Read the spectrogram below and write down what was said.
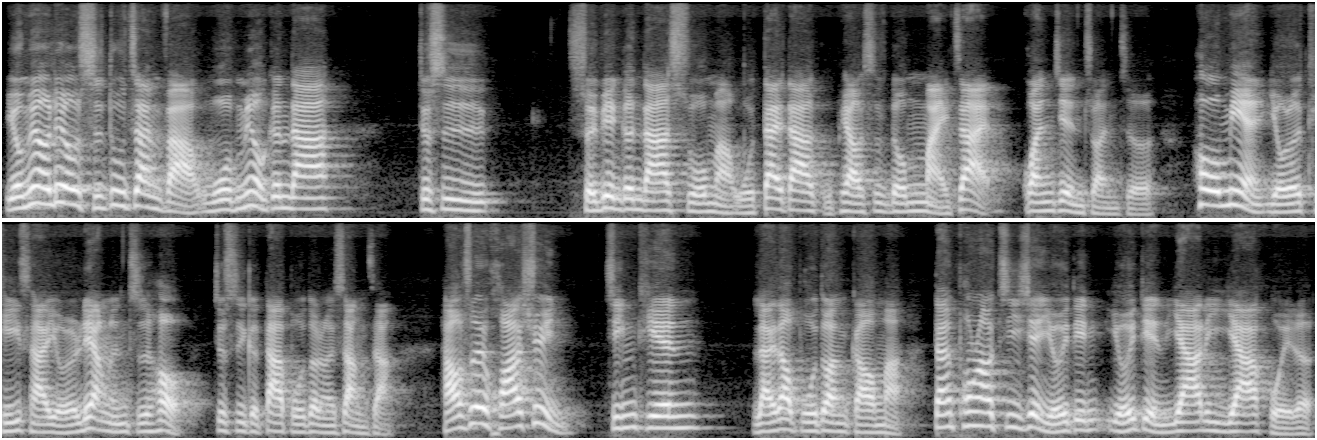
有没有六十度战法？我没有跟大家就是随便跟大家说嘛，我带大家股票是都买在关键转折？后面有了题材，有了量能之后，就是一个大波段的上涨。好，所以华讯今天来到波段高嘛，但碰到季线有一点有一点压力压回了。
